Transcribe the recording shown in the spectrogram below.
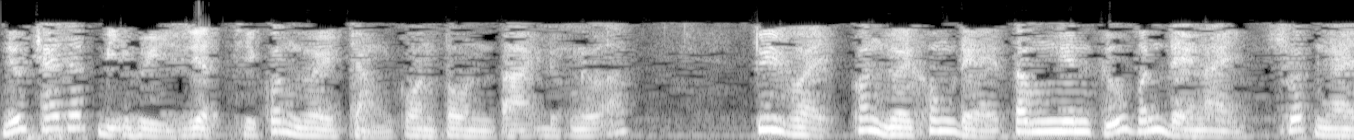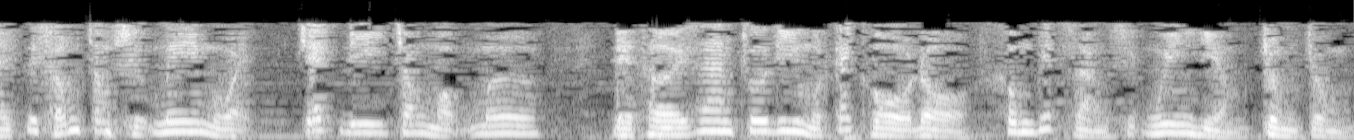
Nếu trái đất bị hủy diệt thì con người chẳng còn tồn tại được nữa. Tuy vậy, con người không để tâm nghiên cứu vấn đề này, suốt ngày cứ sống trong sự mê muội, chết đi trong mộng mơ, để thời gian trôi đi một cách hồ đồ, không biết rằng sự nguy hiểm trùng trùng.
